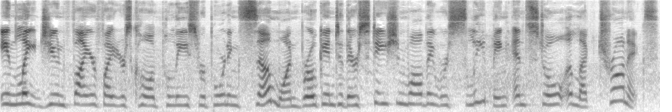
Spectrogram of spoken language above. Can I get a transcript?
In late June, firefighters called police reporting someone broke into their station while they were sleeping and stole electronics.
